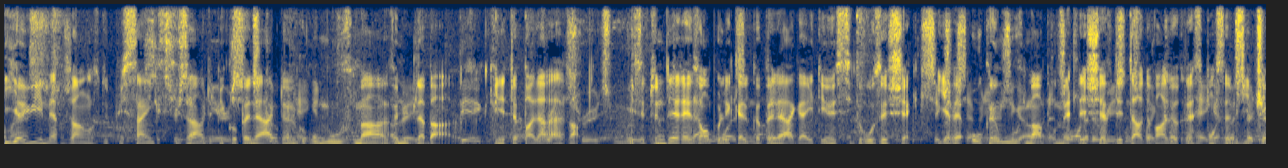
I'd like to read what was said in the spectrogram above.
Il y a eu émergence depuis 5-6 ans, depuis Copenhague, d'un gros mouvement venu de la base, qui n'était pas là avant. Et c'est une des raisons pour lesquelles Copenhague a été un si gros échec. Il n'y avait aucun mouvement pour mettre les chefs d'État devant leurs responsabilités.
